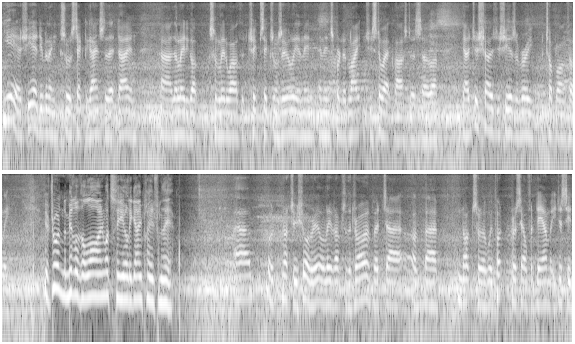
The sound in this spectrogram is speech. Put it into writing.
Yeah, she had everything sort of stacked against her that day, and uh, the leader got sort of led away with the cheap sections early, and then and then sprinted late, and she still outclassed her. So, uh, yeah, it just shows you she is a very top line filly. You've drawn in the middle of the line. What's the early game plan from there? Uh, well, not too sure really. I'll leave it up to the driver, but uh, I'm uh, not sort of. We put Chris Alford down, but he just said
